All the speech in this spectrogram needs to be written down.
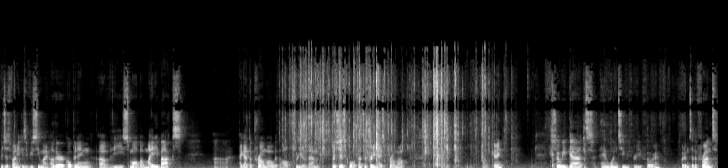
Which is funny because if you see my other opening of the small but mighty box, uh, I got the promo with all three of them, which is cool. That's a pretty nice promo. Okay, so we got a one, two, three, four. Put them to the front.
